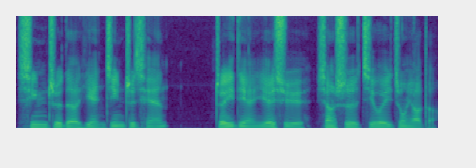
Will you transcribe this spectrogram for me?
心智的眼睛之前，这一点也许像是极为重要的，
